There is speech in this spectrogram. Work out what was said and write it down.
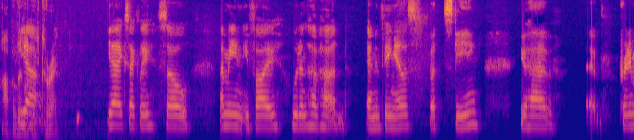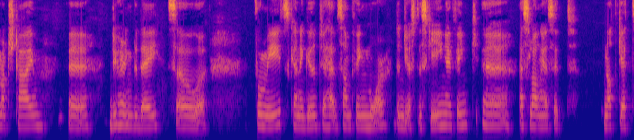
up a little yeah. bit, correct? Yeah, exactly. So, I mean, if I wouldn't have had anything else but skiing, you have uh, pretty much time uh, during the day. So uh, for me, it's kind of good to have something more than just the skiing. I think uh, as long as it not get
